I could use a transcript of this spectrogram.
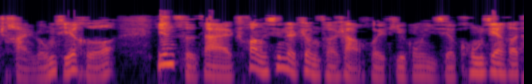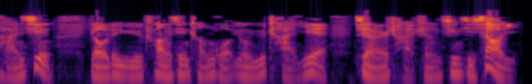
产融结合，因此在创新的政策上会提供一些空间和弹性，有利于创新成果用于产业，进而产生经济效益。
